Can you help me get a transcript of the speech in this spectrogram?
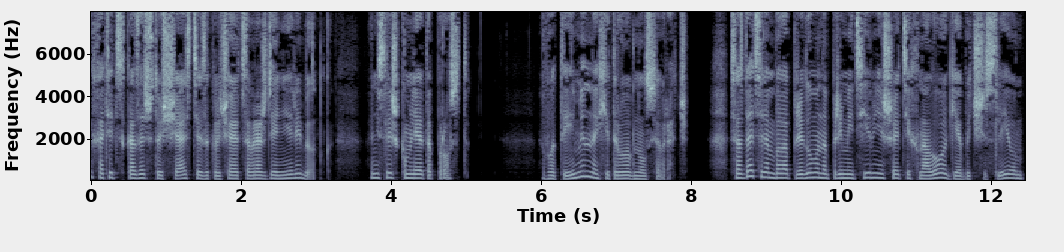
Вы хотите сказать, что счастье заключается в рождении ребенка? А не слишком ли это просто? Вот именно, хитро улыбнулся врач. Создателем была придумана примитивнейшая технология быть счастливым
